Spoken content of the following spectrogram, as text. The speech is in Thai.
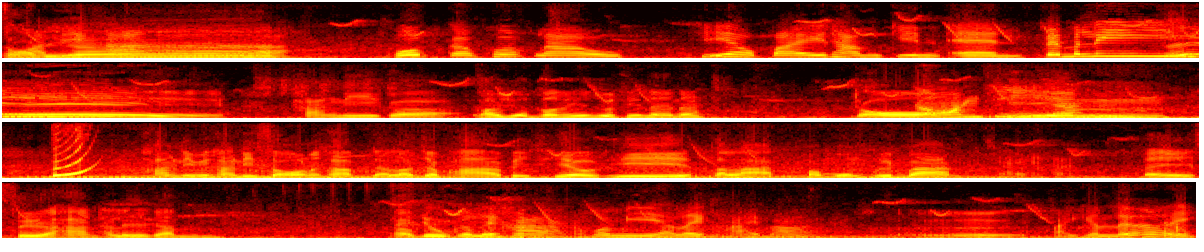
สวัสดีครับพบกับพวกเราเที่ยวไปทำกินแอนแฟมิลี่เอ้ยครั้งนี้ก็เราอยู่ตอนนี้อยู่ที่ไหนนะ จอจอมมเทีเทียยนนครั้งนี้เป็นครั้งที่สองนะครับ เดี๋ยวเราจะพาไปเที่ยวที่ตลาดประมงพื้นบ้าน ใช่ค่ะ ไปซื้ออาหารทะเลกันคไปรับดูกันเลยค่ะ ว่ามีอะไรขายบ้างเออไปกันเลย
